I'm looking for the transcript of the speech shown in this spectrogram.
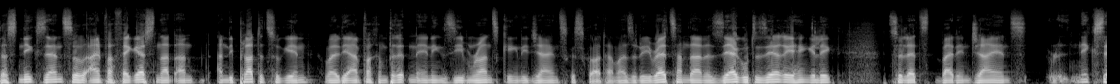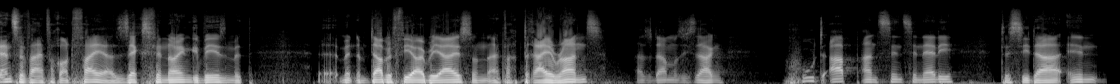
dass Nick Senso einfach vergessen hat, an, an die Platte zu gehen, weil die einfach im dritten Inning sieben Runs gegen die Giants gescored haben. Also die Reds haben da eine sehr gute Serie hingelegt. Zuletzt bei den Giants. Nick Senso war einfach on fire. 6 für 9 gewesen mit, äh, mit einem Double 4 RBIs und einfach drei Runs. Also da muss ich sagen, Hut ab an Cincinnati, dass sie da in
